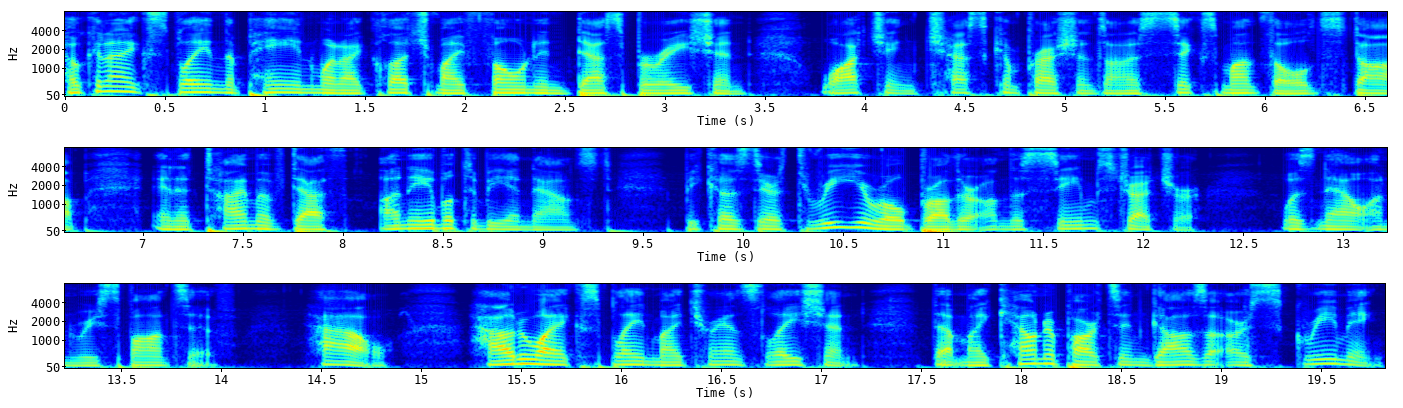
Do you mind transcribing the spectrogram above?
How can I explain the pain when I clutch my phone in desperation, watching chest compressions on a six month old stop in a time of death unable to be announced because their three year old brother on the same stretcher was now unresponsive? How? How do I explain my translation that my counterparts in Gaza are screaming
